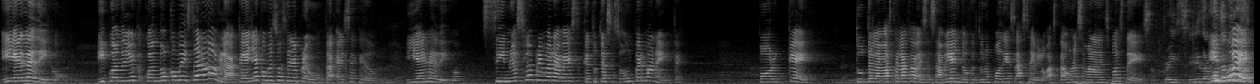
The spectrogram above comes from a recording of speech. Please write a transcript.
Y él le dijo y cuando yo cuando comenzaron a hablar que ella comenzó a hacerle preguntas él se quedó. Y él le dijo si no es la primera vez que tú te haces un permanente ¿por qué tú te lavaste la cabeza sabiendo que tú no podías hacerlo hasta una semana después de eso Ay, sí, esa y fue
